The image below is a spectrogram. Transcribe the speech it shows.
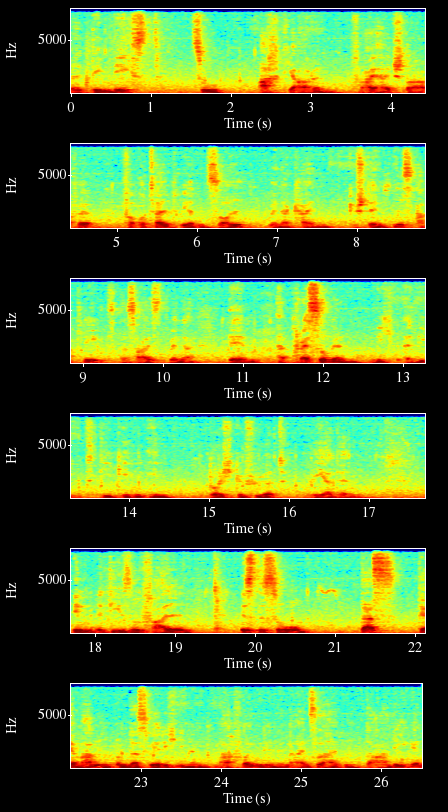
äh, demnächst zu acht Jahren Freiheitsstrafe verurteilt werden soll, wenn er kein Geständnis ablegt, das heißt, wenn er den Erpressungen nicht erliegt, die gegen ihn durchgeführt werden. In diesem Fall ist es so, dass der Mann, und das werde ich Ihnen nachfolgend in den Einzelheiten darlegen,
